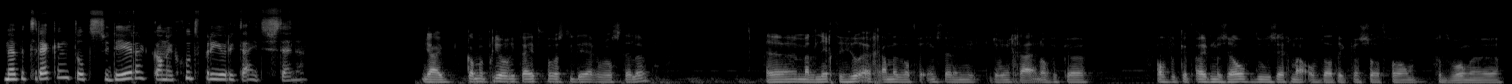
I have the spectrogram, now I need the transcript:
Met betrekking tot studeren kan ik goed prioriteiten stellen. Ja, ik kan mijn prioriteiten voor studeren wel stellen. Eh, maar het ligt er heel erg aan met wat voor instelling erin ga. En of ik, eh, of ik het uit mezelf doe, zeg maar. Of dat ik een soort van gedwongen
